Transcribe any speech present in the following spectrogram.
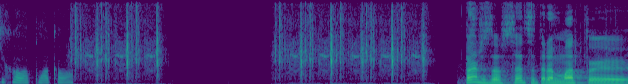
Їхала, плакала. Перш за все, це треба мати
